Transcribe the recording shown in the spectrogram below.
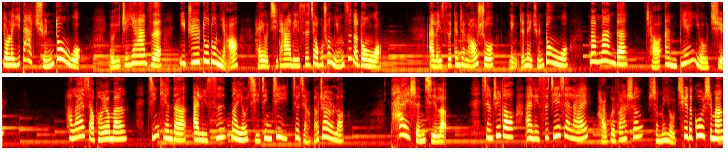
有了一大群动物，有一只鸭子，一只渡渡鸟，还有其他爱丽丝叫不出名字的动物。爱丽丝跟着老鼠，领着那群动物，慢慢的朝岸边游去。好啦，小朋友们，今天的《爱丽丝漫游奇境记》就讲到这儿了，太神奇了！想知道爱丽丝接下来还会发生什么有趣的故事吗？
